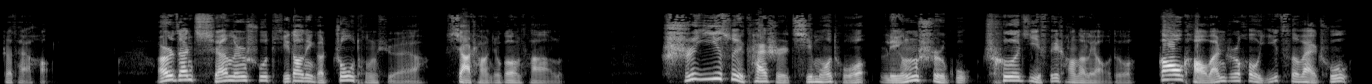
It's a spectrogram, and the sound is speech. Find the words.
这才好。而咱前文书提到那个周同学呀，下场就更惨了。十一岁开始骑摩托，零事故，车技非常的了得。高考完之后一次外出，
